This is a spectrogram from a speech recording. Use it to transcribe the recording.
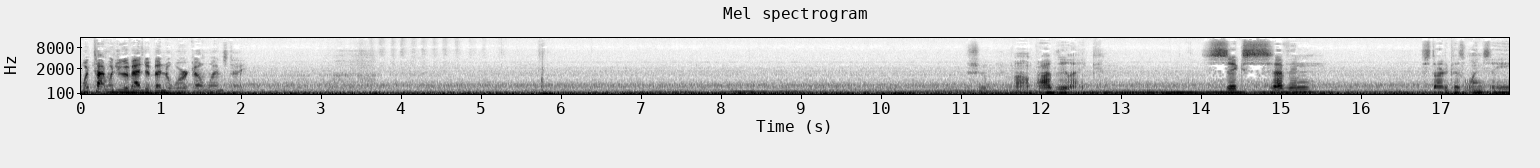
What time would you have had to have been to work on Wednesday? Shoot, um, probably like six, seven. Started because Wednesday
